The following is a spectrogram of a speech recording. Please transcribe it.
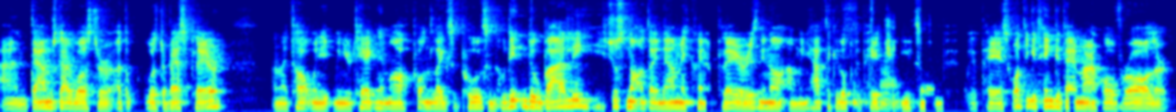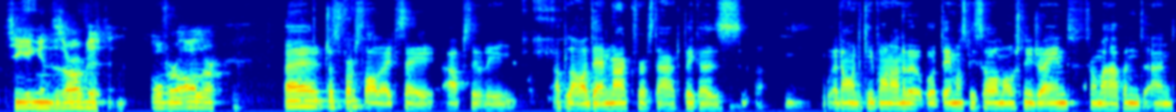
and Damsgaard was their was their best player. And I thought when you when you're taking him off, putting the likes of Poulsen, who didn't do badly, he's just not a dynamic kind of player, isn't he? Not. And when you have to get up the pitch, you need someone with pace. What do you think of Denmark overall, or do you think England deserved it overall, or? Uh, just first of all, I'd like to say absolutely applaud Denmark for a start because I don't want to keep going on about it, but they must be so emotionally drained from what happened. And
